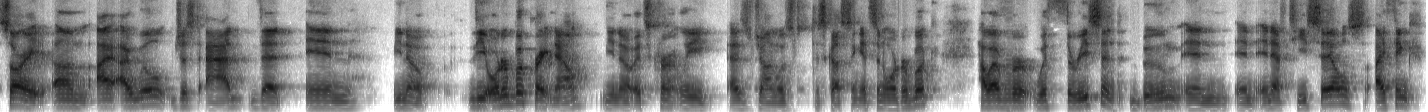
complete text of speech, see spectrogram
Sorry, um, I, I will just add that in you know the order book right now, you know, it's currently as John was discussing, it's an order book However, with the recent boom in, in NFT sales, I think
